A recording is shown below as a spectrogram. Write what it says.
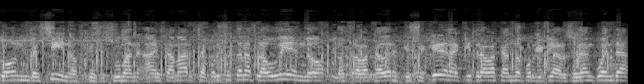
con vecinos que se suman a esta marcha. Por eso están aplaudiendo los trabajadores que se quedan aquí trabajando, porque claro, se dan cuenta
